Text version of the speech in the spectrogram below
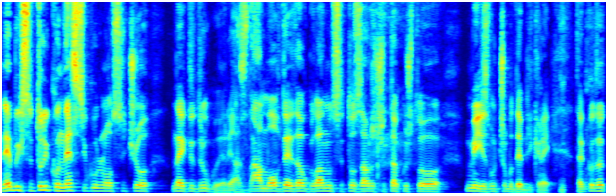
ne bih se toliko nesigurno osjećao negde drugo, jer ja znam ovde da uglavnom se to završi tako što mi izvučemo deblji kraj. Tako da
